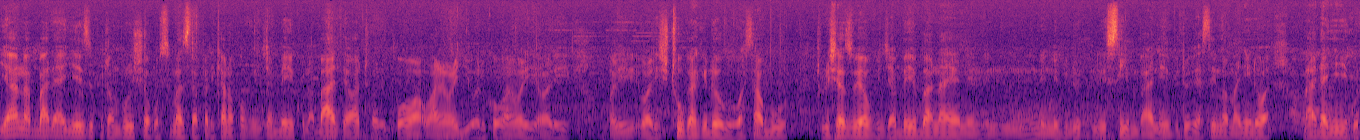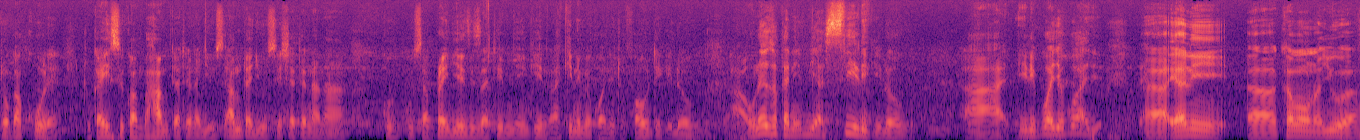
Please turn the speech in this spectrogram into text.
jana baada ya jezi kutambulishwa kusema zitapatikana kwa Vunja Bei, kuna baadhi ya watu walikuwa walikuwa wali- wali- wali- walishtuka kidogo, kwa sababu tulishazoea Vunja Bei bana ni, ni, ni, ni, ni Simba yani vitu vya Simba Manyindo. Baada ya nyinyi kutoka kule, tukahisi kwamba hamta tena jihusisha, hamtajihusisha tena na ku- kusupply jezi za timu nyingine, lakini imekuwa ni tofauti kidogo. Uh, unaweza ukanibia siri kidogo? uh, ilikuwaje kwaje? Uh, yani uh, kama unajua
